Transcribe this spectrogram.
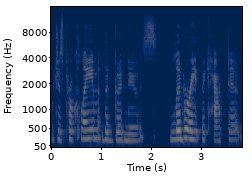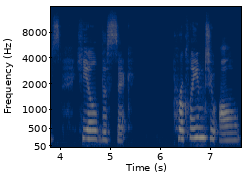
which is proclaim the good news, liberate the captives, heal the sick, proclaim to all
